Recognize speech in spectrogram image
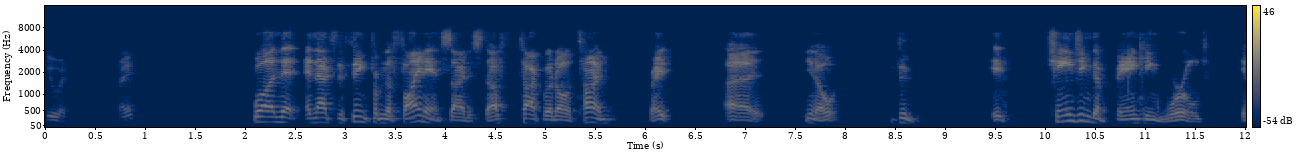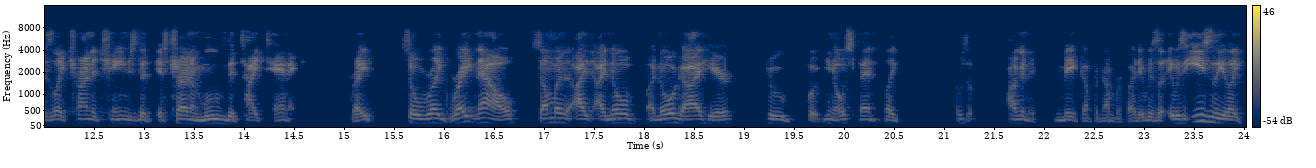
to do it, right? Well, and that and that's the thing from the finance side of stuff. Talk about all the time, right? Uh, you know, the it changing the banking world is like trying to change the is trying to move the Titanic, right? So like right now, someone I I know I know a guy here who put you know spent like it was I'm gonna make up a number, but it was it was easily like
